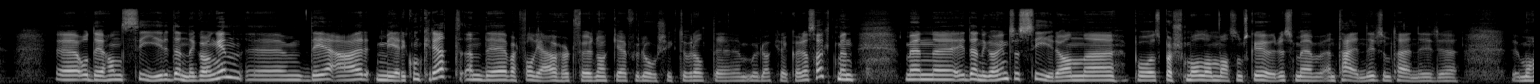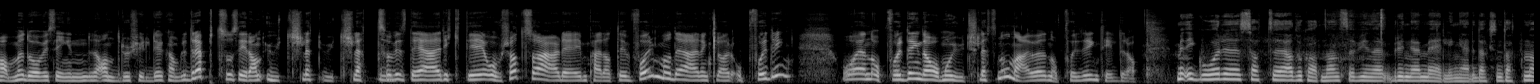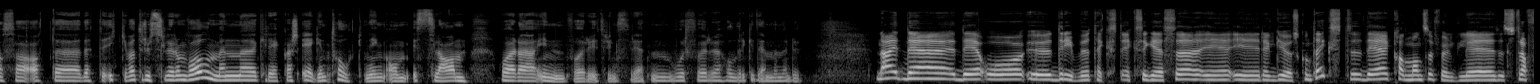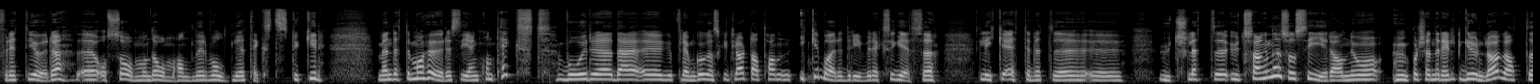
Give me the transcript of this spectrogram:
Eh, og det han sier denne gangen, eh, det er mer konkret enn det i hvert fall jeg har hørt før. Nå har ikke jeg full oversikt over alt det mulla Krekar har sagt, men, men eh, i denne gangen så sier han på spørsmål om hva som skal gjøres med en tegner som tegner Mohammed, og hvis ingen andre uskyldige kan bli drept, så sier han utslett, utslett. Så hvis det er riktig oversatt, så er det imperativ form, og det er en klar oppfordring. Og en oppfordring da om å utslette noen er jo en oppfordring til drap. Men i går satt advokaten hans Brynjar Meling her i Dagsnytt 18 og sa at uh, dette ikke var trusler om vold, men uh, Krekars egen tolkning om islam, og er da innenfor ytringsfriheten. Hvorfor holder ikke det, mener du? Nei, det, det å drive teksteksegese i, i, religiøs kontekst, det kan man selvfølgelig straffrett gjøre, også om det omhandler voldelige tekststykker. Men dette må høres i en kontekst hvor det fremgår ganske klart at han ikke bare driver eksegese. Like etter dette utslett-utsagnet så sier han jo på generelt grunnlag at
